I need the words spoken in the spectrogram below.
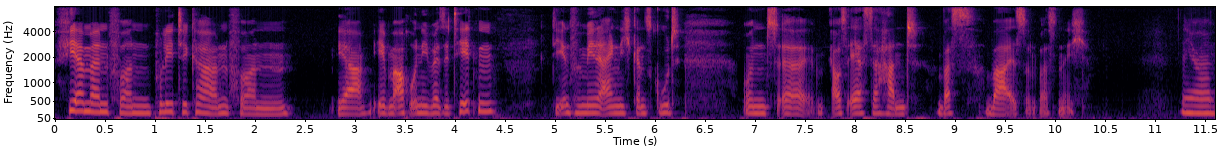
Firmen, von Politikern, von ja eben auch Universitäten, die informieren eigentlich ganz gut und äh, aus erster Hand, was wahr ist und was nicht. Ja,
